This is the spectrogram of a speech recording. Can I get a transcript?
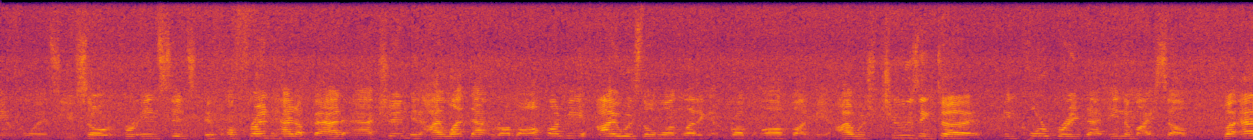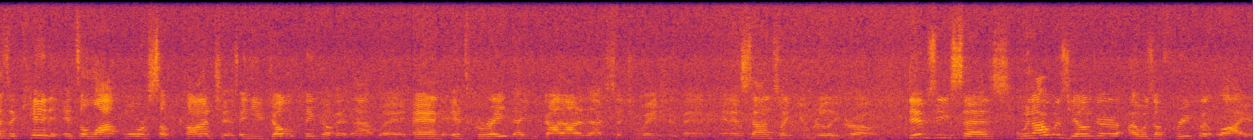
influence you. So for instance, if a friend had a bad action, and I let that rub off on me, I was the one letting it rub off on me. I was choosing to incorporate that into myself. But as a kid, it's a lot more subconscious and you don't think of it that way. And it's great that you got out of that situation, man. And it sounds like you really grown. Dibsy says, when I was younger, I was a frequent liar,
